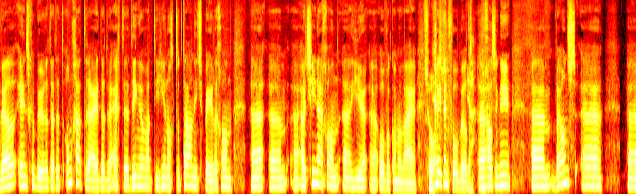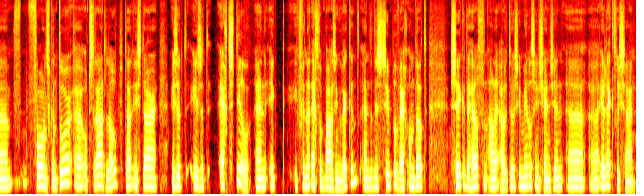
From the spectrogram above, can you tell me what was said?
wel eens gebeuren dat het om gaat draaien. Dat we echt uh, dingen wat die hier nog totaal niet spelen, gewoon uh, um, uh, uit China gewoon hier overkomen waaien. Ik geef een voorbeeld. Ja. als ik nu um, bij ons um, voor ons kantoor op straat loop, dan is daar is het, is het echt stil. En ik ik vind het echt verbazingwekkend. En dat is simpelweg omdat zeker de helft van alle auto's inmiddels in Shenzhen uh, elektrisch zijn.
